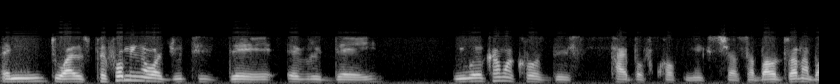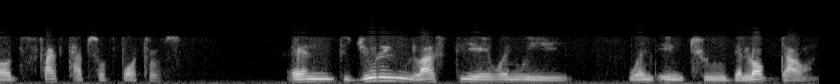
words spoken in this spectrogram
And whilst performing our duties there every day, we will come across this type of cough mixtures, about run about five types of bottles. And during last year, when we went into the lockdown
